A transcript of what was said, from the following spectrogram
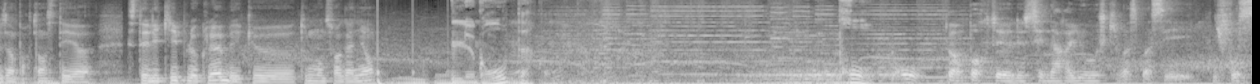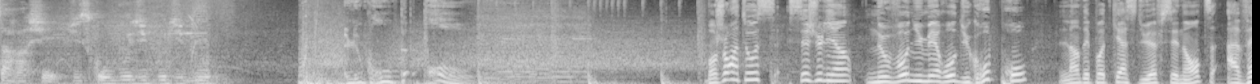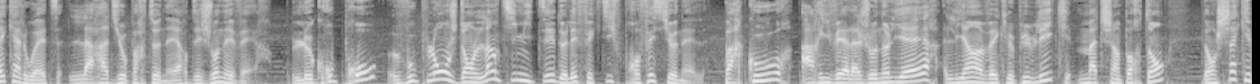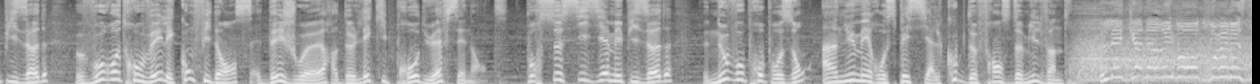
plus important, c'était c'était l'équipe, le club et que tout le monde soit gagnant. Le groupe Pro. Peu importe le scénario, ce qui va se passer, il faut s'arracher jusqu'au bout du bout du bout. Le groupe Pro. Bonjour à tous, c'est Julien, nouveau numéro du groupe Pro, l'un des podcasts du FC Nantes avec Alouette, la radio partenaire des Jaunes et Verts. Le groupe pro vous plonge dans l'intimité de l'effectif professionnel. Parcours, arrivée à la jaunelière, lien avec le public, match important. Dans chaque épisode, vous retrouvez les confidences des joueurs de l'équipe pro du FC Nantes. Pour ce sixième épisode, nous vous proposons un numéro spécial Coupe de France 2023. Les Canaries vont retrouver le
